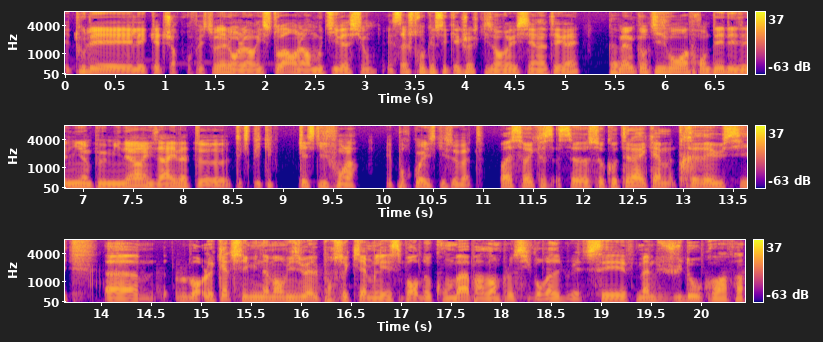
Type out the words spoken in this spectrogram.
Et tous les catcheurs professionnels ont leur histoire, ont leur motivation. Et ça, je trouve que c'est quelque chose qu'ils ont réussi à intégrer. Même quand ils vont affronter des ennemis un peu mineurs, ils arrivent à te, t'expliquer qu'est-ce qu'ils font là. et pourquoi est-ce qu'ils se battent. Ouais, c'est vrai que ce, ce côté-là est quand même très réussi. Euh, bon, le catch c'est éminemment visuel pour ceux qui aiment les sports de combat, par exemple, si vous regardez de l'UFC, même du judo, quoi. Enfin,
